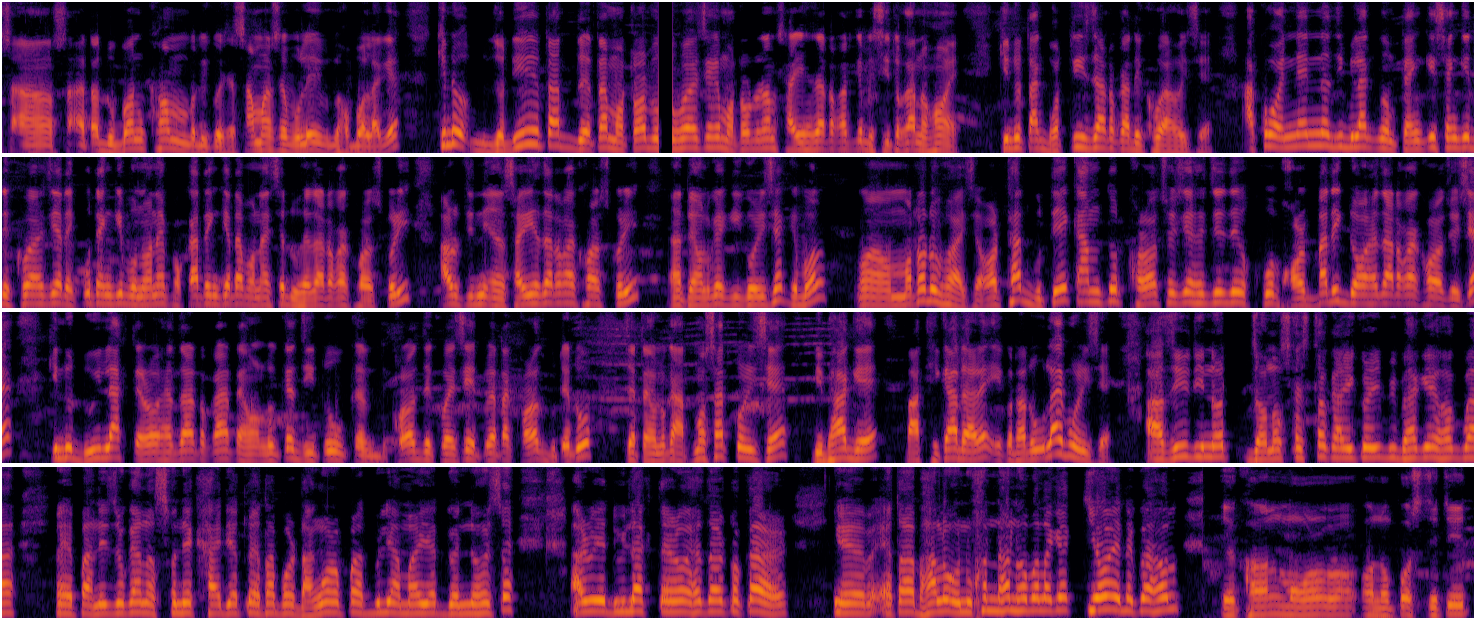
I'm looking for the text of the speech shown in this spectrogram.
এটা দুবনক্ষম বুলি কৈছে চামাৰচেবুলেই হ'ব লাগে। কিন্তু যদি তাত এটা মটৰ ব্যৱহাৰ হৈছে মটৰটোৰ দাম চাৰি হাজাৰ টকাতকৈ বেছি টকা নহয় কিন্তু তাক বত্ৰিছ হাজাৰ টকা দেখুওৱা হৈছে। আকৌ অন্যান্য যিবিলাক টেংকি চেংকি দেখুওৱা হৈছে ইয়াত একো টেংকি বনোৱা নাই পকা টেংকি এটা বনাইছে দুহেজাৰ টকা খৰচ কৰি আৰু তিনি চাৰি হাজাৰ টকা খৰচ কৰি তেওঁলোকে কি কৰিছে কেৱল মটৰটো ভৰাইছে। অৰ্থাৎ গোটেই কামটোত খৰচ হৈছে হৈছে যে সৰ্বাধিক দহ হাজাৰ টকা খৰচ হৈছে কিন্তু দুই লাখ তেৰ হাজাৰ টকা তেওঁলোকে যিটো খৰচ দেখুৱাইছে এইটো এটা খৰচ গোটেইটো যে তেওঁলোকে আত্মসাত কৰিছে বিভাগে বা ঠিকাদাৰে এই কথাটো ওলাই পৰিছে। আজিৰ দিনত জনস্বাস্থ্য কাৰিকৰী বিভাগে হওক বা পানী যোগান আঁচনিয়ে খাই দিয়াটো এটা বৰ ডাঙৰ অপৰাধ বুলি আমাৰ ইয়াত গণ্য হৈছে। আৰু এই দুই লাখ তেৰ হাজাৰ টকাৰ এটা ভাল অনুসন্ধান হ'ব লাগে। কিয় এনেকুৱা হ'ল? এইখন মোৰ অনুপস্থিতিত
